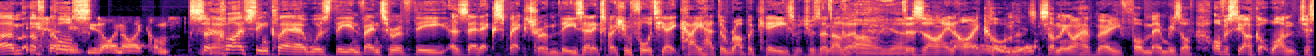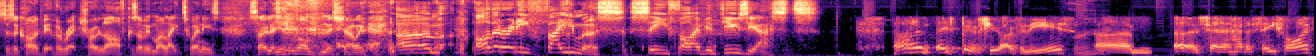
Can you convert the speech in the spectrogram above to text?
Um, of certainly course, a design icon. So Yeah. Clive Sinclair was the inventor of the uh, ZX Spectrum. The ZX Spectrum 48K had the rubber keys, which was another Oh, yeah. design icon, something I have many fond memories of. Obviously, I got one just as a kind of bit of a retro laugh because I'm in my late 20s. So let's move on from this, shall we? Um, are there any famous C5 enthusiasts? Um, there's been a few over the years. Um, Ayrton Senna had a C5.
